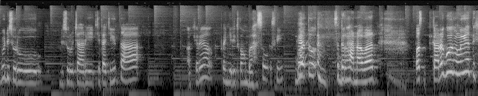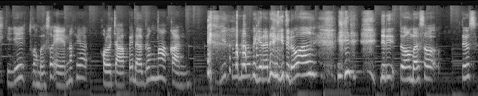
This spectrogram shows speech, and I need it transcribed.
gue disuruh disuruh cari cita-cita. Akhirnya pengen jadi tukang bakso sih. Gue tuh sederhana banget. Pas karena gue ngeliat ih kayaknya tukang bakso enak ya. Kalau capek dagang makan. Gitu udah pikirannya gitu doang. Jadi tukang bakso. Terus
